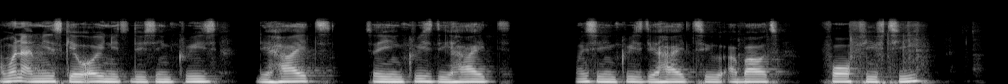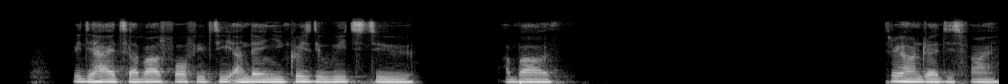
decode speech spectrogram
And when I mean scale, all you need to do is increase the height. So you increase the height. Once you increase the height to about 450 increase the height to about 450 and then increase the width to about 300 is fine.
